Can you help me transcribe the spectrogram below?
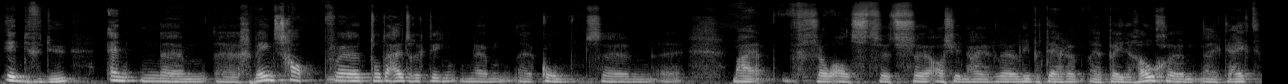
individu en um, gemeenschap tot uitdrukking komt. Maar zoals eh, als je naar libertaire eh, pedagogen eh, kijkt,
